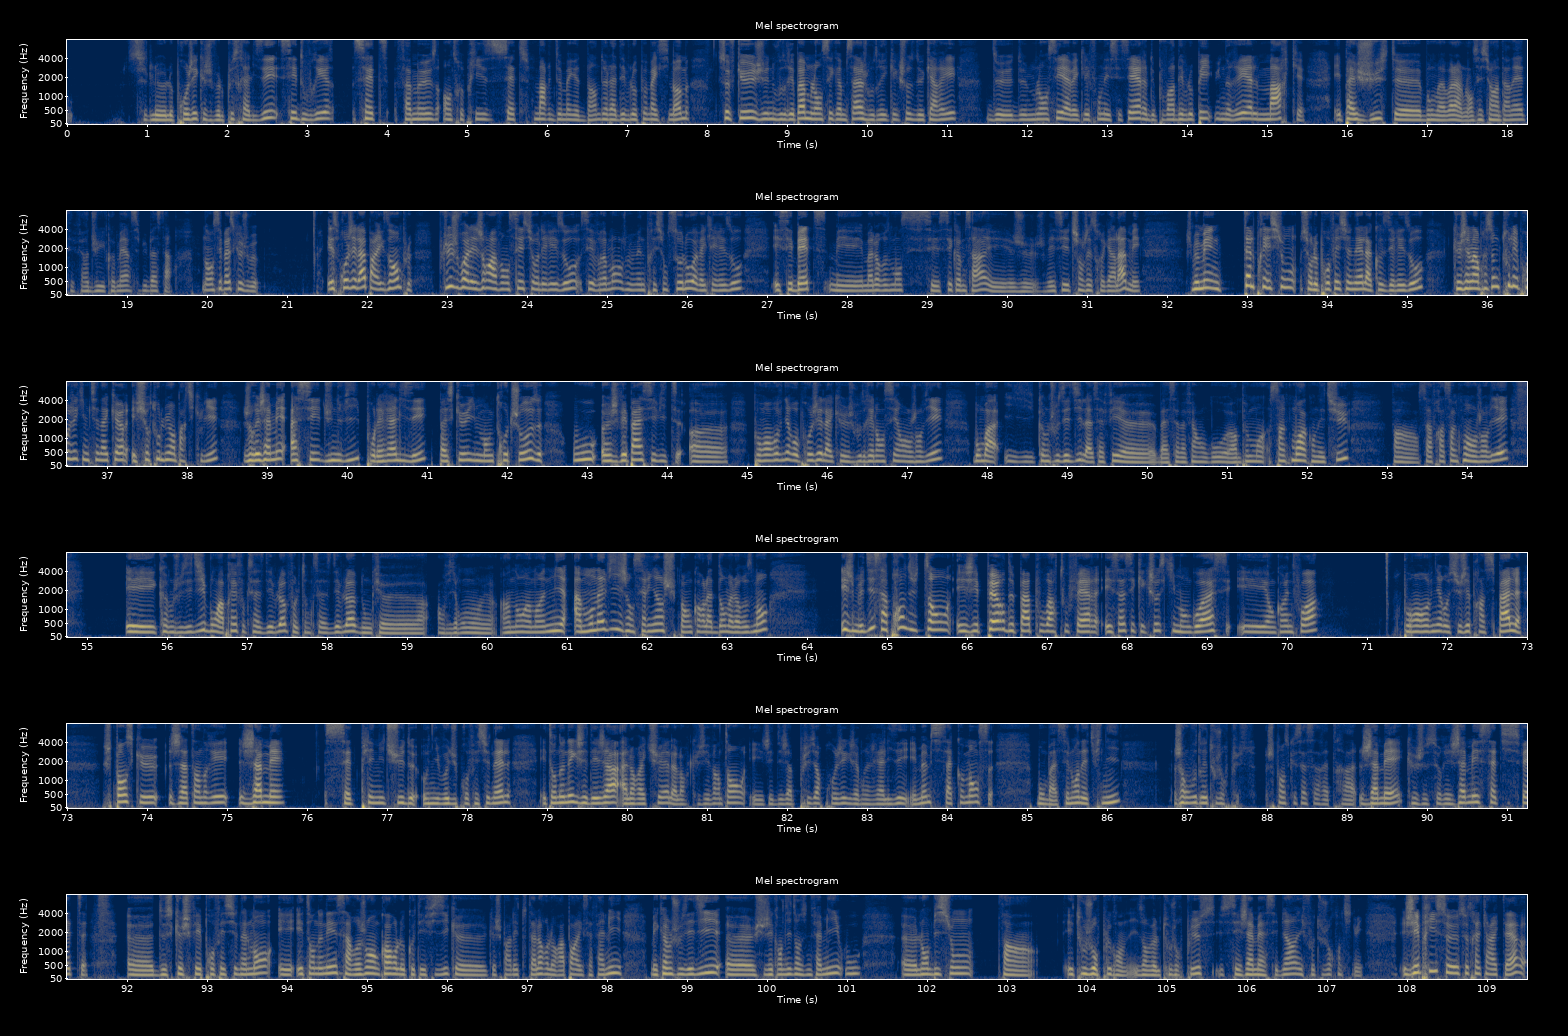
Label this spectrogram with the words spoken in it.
le, projet que je veux le plus réaliser, c'est d'ouvrir cette fameuse entreprise, cette marque de maillot de bain, de la développer au maximum. Sauf que je ne voudrais pas me lancer comme ça, je voudrais quelque chose de carré, de, de me lancer avec les fonds nécessaires et de pouvoir développer une réelle marque et pas juste, euh, bon bah voilà, me lancer sur internet et faire du e-commerce et puis basta. Non, c'est pas ce que je veux. Et ce projet-là, par exemple, plus je vois les gens avancer sur les réseaux, c'est vraiment, je me mets une pression solo avec les réseaux, et c'est bête, mais malheureusement, c'est comme ça, et je, vais essayer de changer ce regard-là, mais je me mets une telle pression sur le professionnel à cause des réseaux que j'ai l'impression que tous les projets qui me tiennent à cœur, et surtout lui en particulier, j'aurai jamais assez d'une vie pour les réaliser parce qu'il me manque trop de choses ou euh, je vais pas assez vite. Euh, pour en revenir au projet là que je voudrais lancer en janvier, bon bah comme je vous ai dit là, ça fait euh, bah, ça va faire en gros un peu moins 5 mois qu'on est dessus. Enfin, ça fera 5 mois en janvier. Et comme je vous ai dit, bon après il faut que ça se développe, il faut le temps que ça se développe, donc environ un an, un an et demi. À mon avis, j'en sais rien, je suis pas encore là-dedans malheureusement. Et je me dis ça prend du temps et j'ai peur de pas pouvoir tout faire. Et ça c'est quelque chose qui m'angoisse. Et encore une fois, pour en revenir au sujet principal, je pense que j'atteindrai jamais cette plénitude au niveau du professionnel, étant donné que j'ai déjà, à l'heure actuelle, alors que j'ai 20 ans et j'ai déjà plusieurs projets que j'aimerais réaliser, et même si ça commence bon bah c'est loin d'être fini, j'en voudrais toujours plus. Je pense que ça s'arrêtera jamais, que je serai jamais satisfaite euh, de ce que je fais professionnellement. Et étant donné, ça rejoint encore le côté physique euh, que je parlais tout à l'heure, le rapport avec sa famille. Mais comme je vous ai dit, euh, j'ai grandi dans une famille où l'ambition, enfin, est toujours plus grande. Ils en veulent toujours plus. C'est jamais assez bien. Il faut toujours continuer. J'ai pris ce, trait de caractère.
